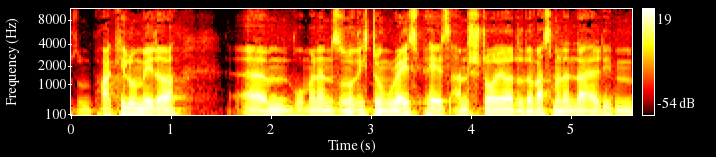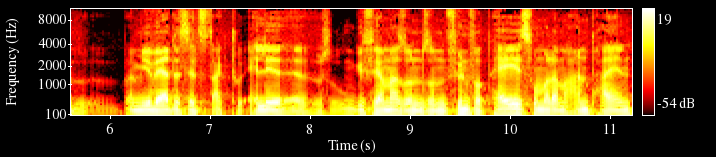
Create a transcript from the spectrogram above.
so ein paar Kilometer, ähm, wo man dann so eine Richtung Race Pace ansteuert oder was man dann da halt eben bei mir wäre das jetzt aktuelle äh, so ungefähr mal so ein, so ein Fünfer Pace, wo wir da mal anpeilen.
